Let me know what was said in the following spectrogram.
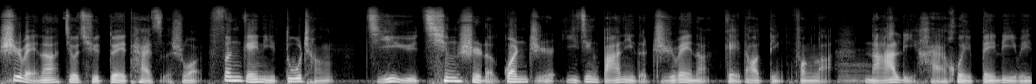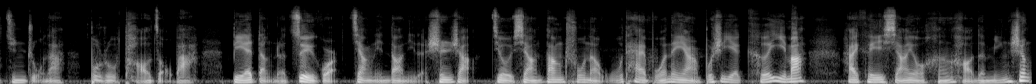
侍卫呢，就去对太子说：“分给你都城，给予轻视的官职，已经把你的职位呢给到顶峰了，哪里还会被立为君主呢？不如逃走吧，别等着罪过降临到你的身上。就像当初呢吴太伯那样，不是也可以吗？还可以享有很好的名声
